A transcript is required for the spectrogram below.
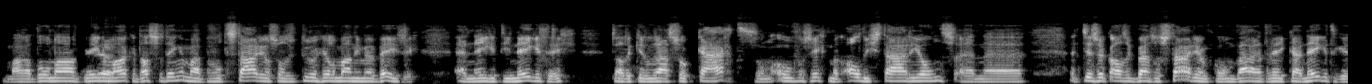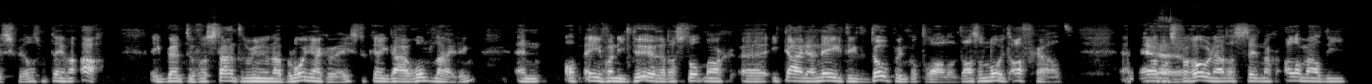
Maradona, Denemarken, dat soort dingen. Maar bijvoorbeeld stadions was ik toen nog helemaal niet mee bezig. En 1990, toen had ik inderdaad zo'n kaart, zo'n overzicht met al die stadions. En uh, het is ook als ik bij zo'n stadion kom waar het WK 90 is gespeeld, is meteen van, ah, ik ben toen van staantribune naar Bologna geweest. Toen kreeg ik daar een rondleiding. En op een van die deuren, daar stond nog uh, Italia 90, de dopingcontrole. Dat is er nooit afgehaald. En ja, Verona, dat zijn nog allemaal die,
